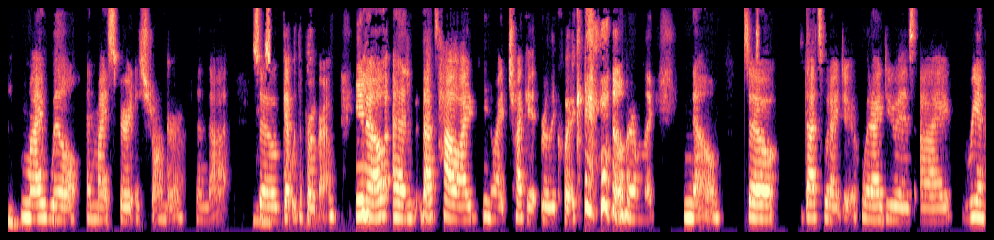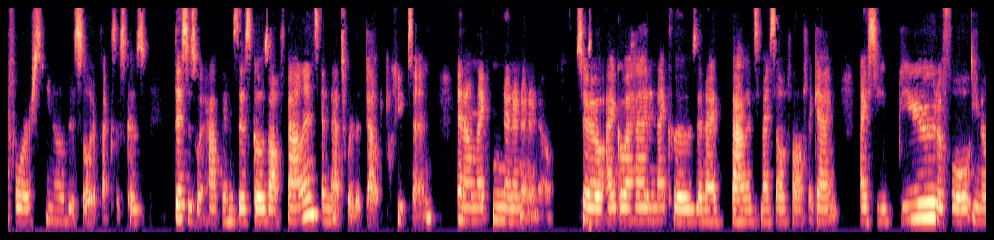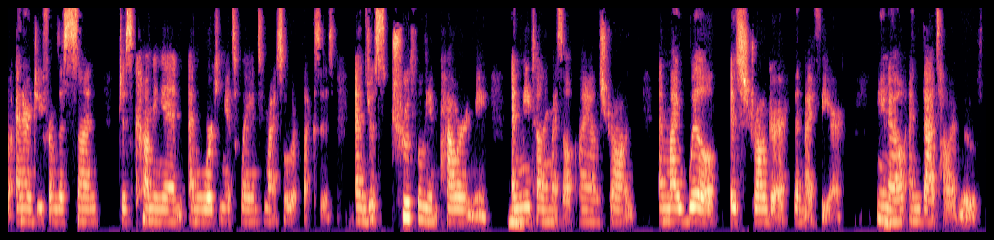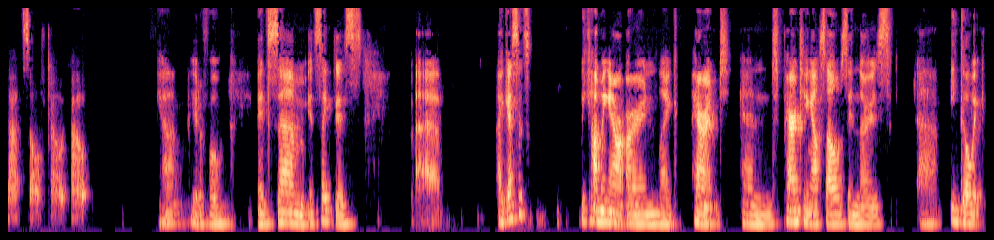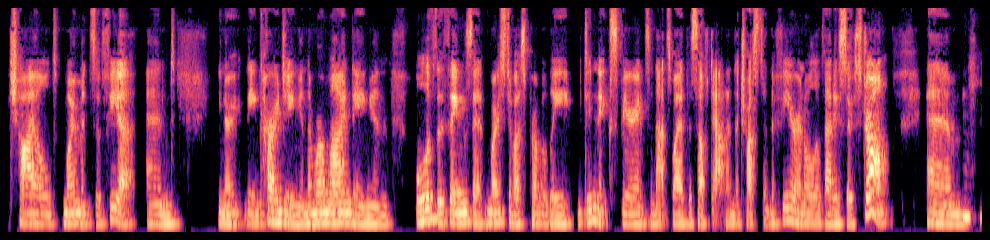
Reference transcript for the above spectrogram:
Mm-hmm. My will and my spirit is stronger than that. So get with the program, you know, and that's how I, you know, I check it really quick, you know, where I'm like, no. So that's what I do. What I do is I reinforce, you know, the solar plexus because this is what happens. This goes off balance, and that's where the doubt creeps in. And I'm like, no, no, no, no, no. So I go ahead and I close and I balance myself off again. I see beautiful, you know, energy from the sun just coming in and working its way into my solar plexus and just truthfully empowering me mm-hmm. and me telling myself I am strong and my will is stronger than my fear, you mm-hmm. know, and that's how I move that self doubt out. Yeah, beautiful. It's um it's like this uh, I guess it's becoming our own like parent and parenting ourselves in those uh, egoic child moments of fear and you know the encouraging and the reminding and all of the things that most of us probably didn't experience. And that's why the self-doubt and the trust and the fear and all of that is so strong. Um, mm-hmm.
